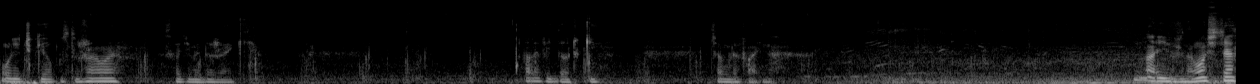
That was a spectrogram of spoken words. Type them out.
Uliczki opustoszałe. Schodzimy do rzeki. Ale widoczki ciągle fajne. No i już na moście.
